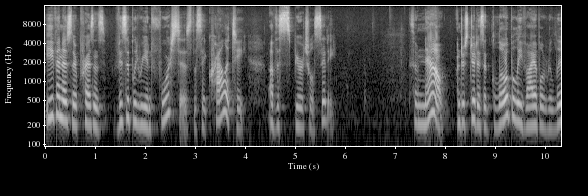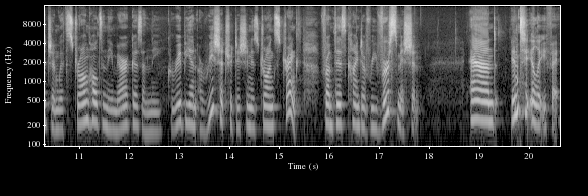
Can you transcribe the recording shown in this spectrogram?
even as their presence visibly reinforces the sacrality of the spiritual city. So now, understood as a globally viable religion with strongholds in the Americas and the Caribbean, Orisha tradition is drawing strength from this kind of reverse mission and into Ile Ife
